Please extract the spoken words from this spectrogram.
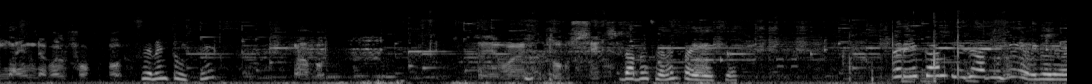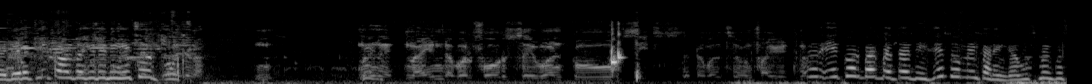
nine double seven two six. Double seven five eight sir sir एक काम कीजिए आप मुझे डायरेक्टली कॉल वगैरह नहीं है नहीं nine double four seven two six double seven five eight sir एक और बार बता दीजिए तो मैं करेंगे उसमें कुछ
